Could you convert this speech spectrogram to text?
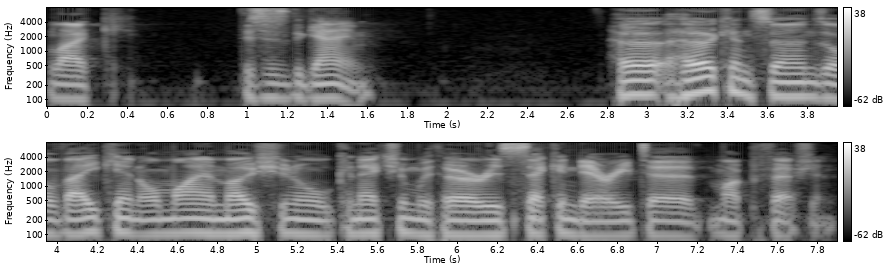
Like, this is the game. Her her concerns or vacant or my emotional connection with her is secondary to my profession.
